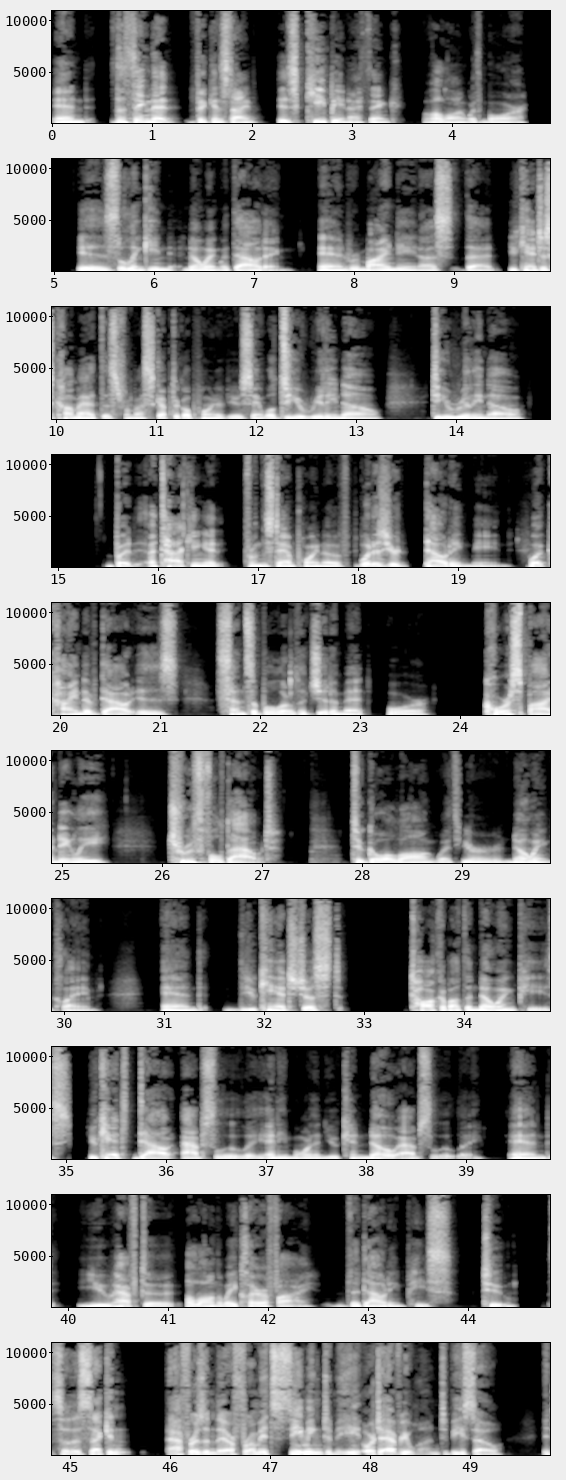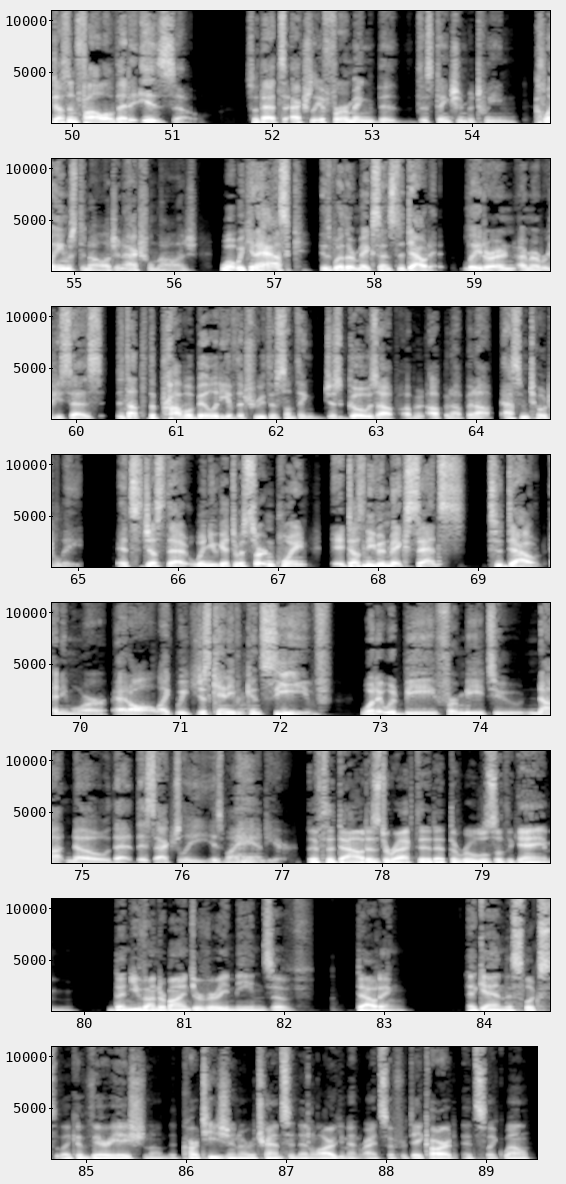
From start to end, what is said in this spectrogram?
And the thing that Wittgenstein is keeping, I think, along with Moore, is linking knowing with doubting and reminding us that you can't just come at this from a skeptical point of view saying, well, do you really know? Do you really know? But attacking it from the standpoint of what does your doubting mean? What kind of doubt is sensible or legitimate or correspondingly truthful doubt to go along with your knowing claim? And you can't just talk about the knowing piece. You can't doubt absolutely any more than you can know absolutely. And you have to, along the way, clarify the doubting piece too. So the second aphorism there from it's seeming to me or to everyone to be so, it doesn't follow that it is so. So that's actually affirming the distinction between claims to knowledge and actual knowledge. What we can ask is whether it makes sense to doubt it. Later, I remember he says, it's not that the probability of the truth of something just goes up, up and up and up and up asymptotally. It's just that when you get to a certain point, it doesn't even make sense to doubt anymore at all. Like we just can't even conceive what it would be for me to not know that this actually is my hand here. If the doubt is directed at the rules of the game, then you've undermined your very means of doubting. Again, this looks like a variation on the Cartesian or a transcendental argument, right? So for Descartes, it's like, well,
